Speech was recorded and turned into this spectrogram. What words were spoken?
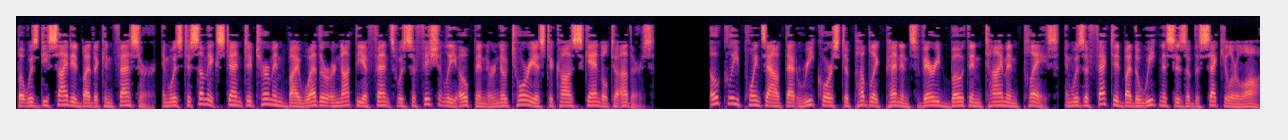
but was decided by the confessor, and was to some extent determined by whether or not the offense was sufficiently open or notorious to cause scandal to others. Oakley points out that recourse to public penance varied both in time and place, and was affected by the weaknesses of the secular law.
